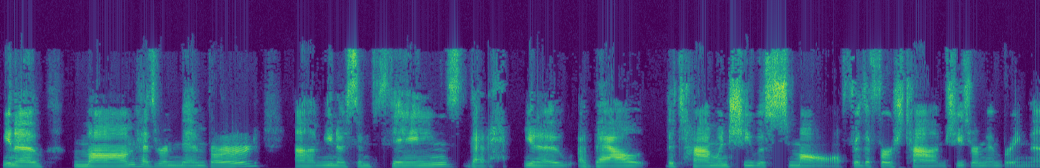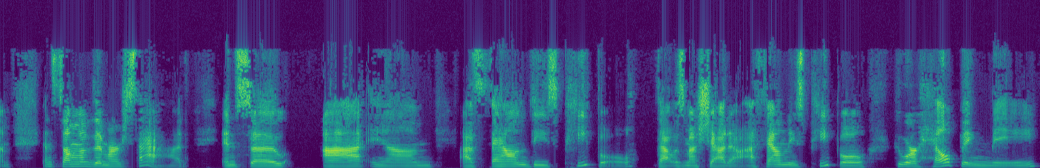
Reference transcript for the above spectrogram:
you know, mom has remembered um, you know, some things that, you know, about the time when she was small for the first time she's remembering them. And some of them are sad. And so I am, I've found these people. That was my shout out. I found these people who are helping me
